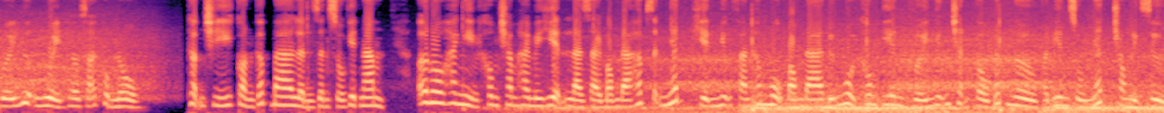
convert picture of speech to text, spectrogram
với lượng người theo dõi khổng lồ thậm chí còn gấp 3 lần dân số Việt Nam. Euro 2020 hiện là giải bóng đá hấp dẫn nhất khiến những fan hâm mộ bóng đá đứng ngồi không yên với những trận cầu bất ngờ và điên rồ nhất trong lịch sử.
